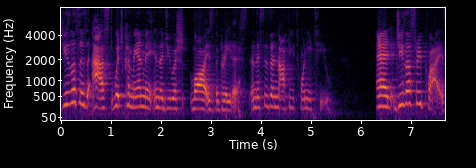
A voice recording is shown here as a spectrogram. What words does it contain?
Jesus is asked which commandment in the Jewish law is the greatest. And this is in Matthew 22. And Jesus replies,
